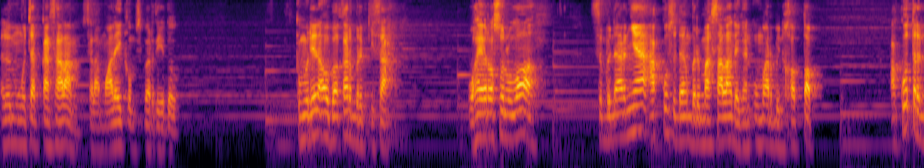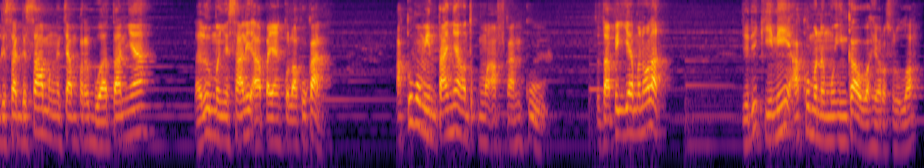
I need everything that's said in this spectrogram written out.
lalu mengucapkan salam, assalamualaikum seperti itu. Kemudian Abu Bakar berkisah, wahai Rasulullah, sebenarnya aku sedang bermasalah dengan Umar bin Khattab. Aku tergesa-gesa mengecam perbuatannya, lalu menyesali apa yang kulakukan. Aku memintanya untuk memaafkanku, tetapi ia menolak. Jadi kini aku menemui engkau, wahai Rasulullah.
